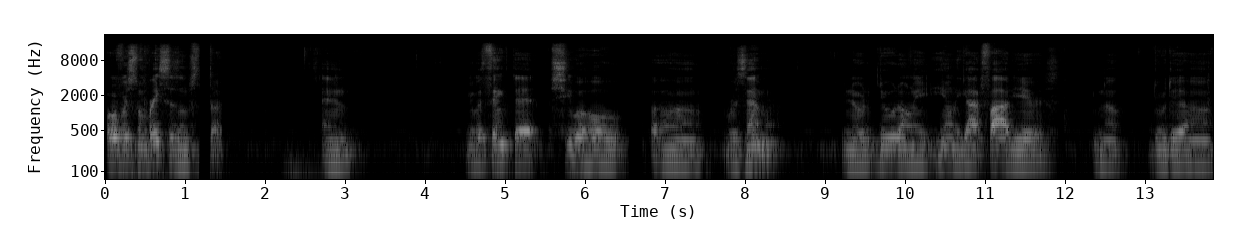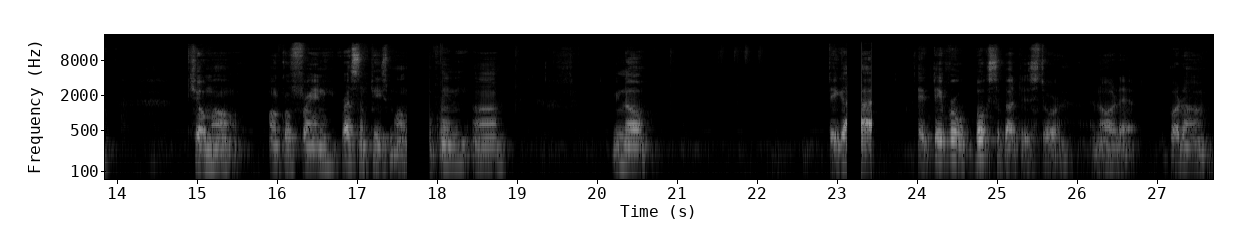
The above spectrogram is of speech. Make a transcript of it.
over some racism stuff. And you would think that she would hold uh, resentment. You know, dude only he only got five years. You know, due to uh, kill my uncle Franny. Rest in peace, my uncle Franny. Um, you know, they got they wrote books about this story and all that, but um,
